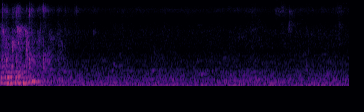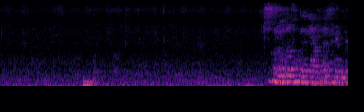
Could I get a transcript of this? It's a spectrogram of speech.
مبروك يا جماعة. شكرا لحضراتكم جميعا ألف مبروك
